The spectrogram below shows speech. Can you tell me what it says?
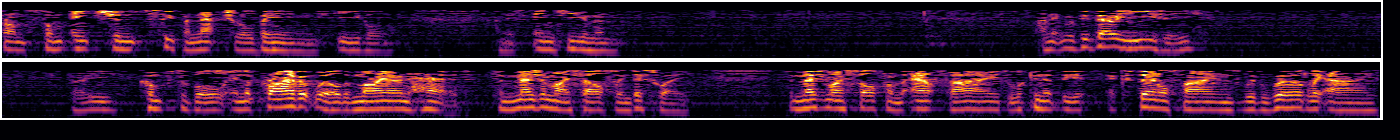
from some ancient supernatural being, evil. And it's inhuman. And it would be very easy, very comfortable in the private world of my own head to measure myself in this way. To measure myself from the outside, looking at the external signs with worldly eyes.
